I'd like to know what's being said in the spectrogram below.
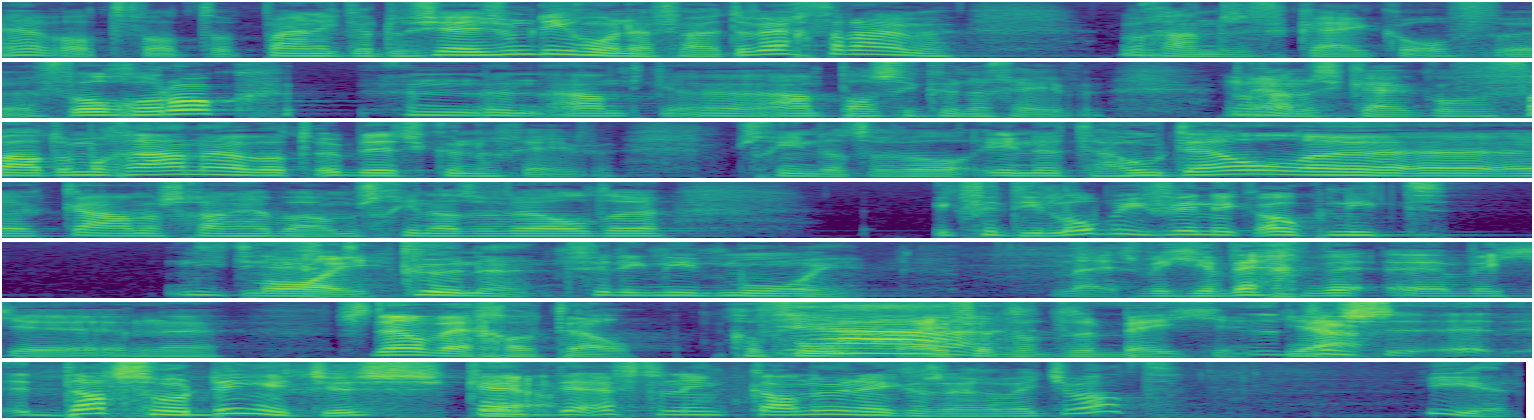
hè, wat, wat pijnlijke dossiers, om die gewoon even uit de weg te ruimen. We gaan dus even kijken of eh Vogelrok een, een aan- eh, aanpassing kunnen geven. We Ja. gaan eens kijken of we Fata Morgana wat updates kunnen geven. Misschien dat we wel in het hotel eh, kamers gaan hebben. Misschien dat we wel de... Ik vind die lobby vind ik ook niet, niet Mooi. echt kunnen. Dat vind ik niet mooi. Nee, het is een beetje, weg, we- eh, weet je, een snelweghotel gevoel. Ja. heeft dat een beetje. Ja. Dus dat soort dingetjes. Kijk, Ja. de Efteling kan nu in één keer zeggen, weet je wat? Hier,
